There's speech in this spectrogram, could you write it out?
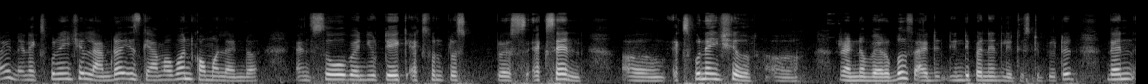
right an exponential lambda is gamma 1 comma lambda and so when you take x 1 plus plus x n uh, exponential uh, random variables independently distributed then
